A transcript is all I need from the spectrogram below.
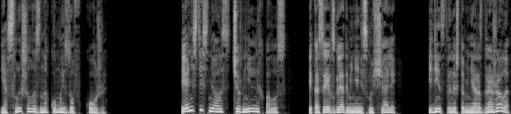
я слышала знакомый зов кожи. Я не стеснялась чернильных полос, и косые взгляды меня не смущали. Единственное, что меня раздражало,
